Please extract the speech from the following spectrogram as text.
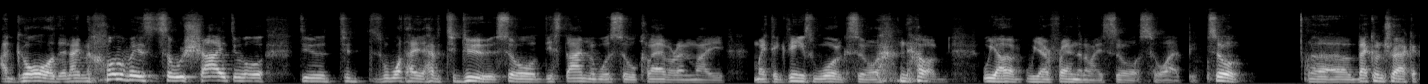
a god and i'm always so shy to, to to to what i have to do. So this time it was so clever and my my techniques work. So now we are we are friends and i'm so so happy. So uh, back on track.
